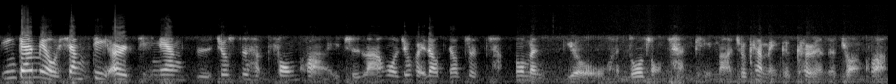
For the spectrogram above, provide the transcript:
应该没有像第二季那样子，就是很疯狂一直拉货，就回到比较正常。我们有很多种产品嘛，就看每个客人的状况。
